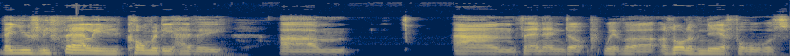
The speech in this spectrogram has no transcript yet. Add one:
They're usually fairly comedy heavy, um, and then end up with a, a lot of near falls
